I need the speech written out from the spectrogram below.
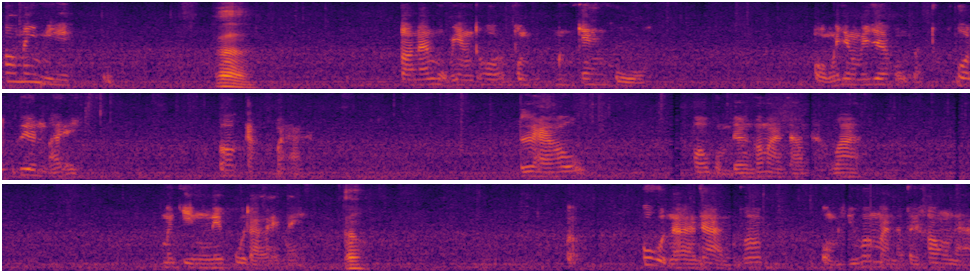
ก็ไม่มี เออ ตอนนั้นผมยังโทษมึงมึงแกล้งกูผมก็ยังไม่เชื่อผมก็โทษเพื่อนไปก็กลับมา แล้ว พอผมเดินเข้ามาอาจารย์ถามว่า เมื่อกี้มึงได้พูดอะไรไหมเอ้า ก็พูดนะอาจารย์เพราะผมคิดว่ามันไปเข้าห้องน้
